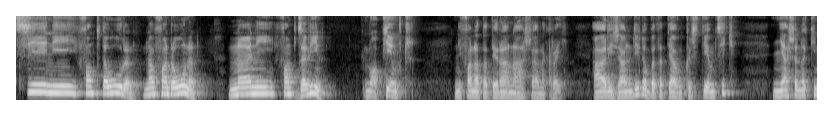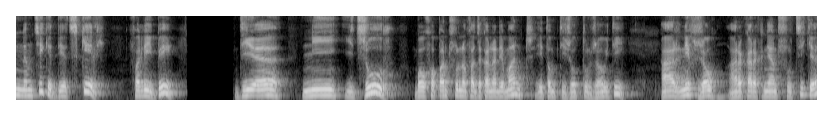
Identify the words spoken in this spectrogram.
Tsy ny fampitahorana na fandrahonana na ny fampijaliana no hampihemotra ny fanatanterahana asa anankiray. Ary izany indrindra mba tadiavin'i Kristy amintsika, Ny asa nankinina amintsika dia tsy kely fa lehibe, dia ny hijoro mba ho fampandrosoana ny fanjakan'Andriamanitra eto amin'ity izao tontolo izao ity, ary nefa izao, arakaraka ny handrosoantsika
